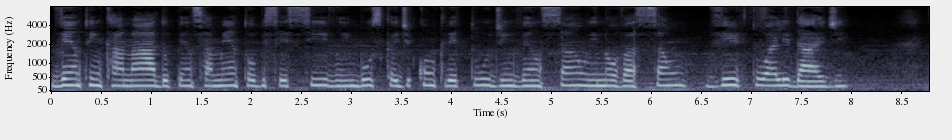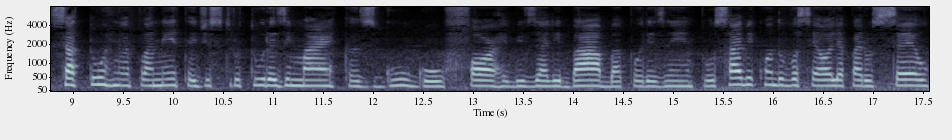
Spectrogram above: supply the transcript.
vento encanado, pensamento obsessivo em busca de concretude, invenção, inovação, virtualidade. Saturno é planeta de estruturas e marcas, Google, Forbes, Alibaba, por exemplo. Sabe quando você olha para o céu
